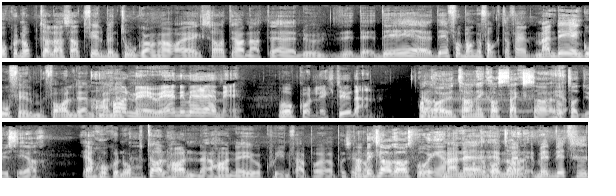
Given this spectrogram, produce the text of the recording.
Håkon Oppdal har sett filmen to ganger, og jeg sa til han at eh, du, det, det, er, det er for mange faktafeil. Men det er en god film, for all del. Men, Han er jo enig med Remi. Håkon likte jo den. Han ga jo terningkast seks, har jeg hørt at du sier. ja, Håkon Oppdal han, han er jo Queen-fan på, på sin Men lag. beklager avsporingen. Men, eh, men, men vet du hva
